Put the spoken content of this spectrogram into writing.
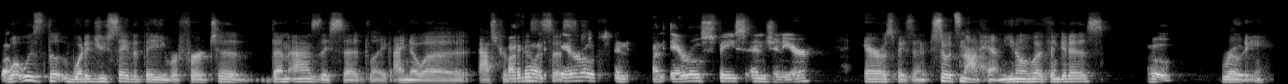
what was the what did you say that they referred to them as? They said like I know a I know an astrophysicist, aero an, an aerospace engineer. Aerospace. So it's not him. You know who I think it is? Who? Rhodey.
